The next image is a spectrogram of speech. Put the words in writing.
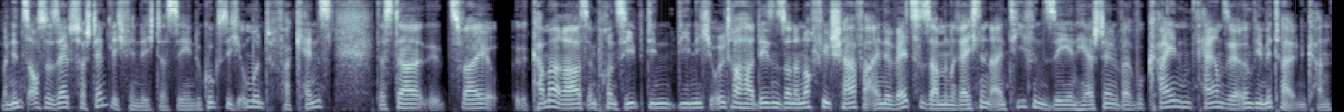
man nimmt es auch so selbstverständlich, finde ich, das Sehen. Du guckst dich um und verkennst, dass da zwei Kameras im Prinzip, die, die nicht Ultra HD sind, sondern noch viel schärfer, eine Welt zusammenrechnen, einen tiefen Sehen herstellen, weil wo kein Fernseher irgendwie mithalten kann.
